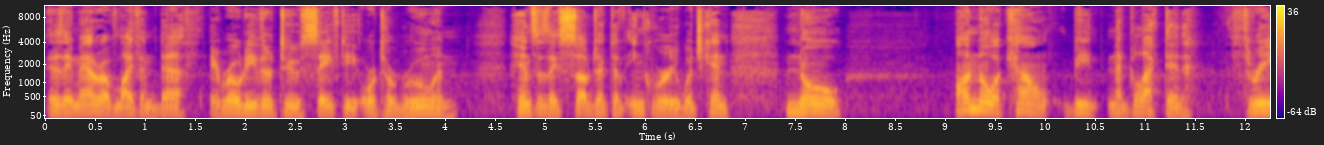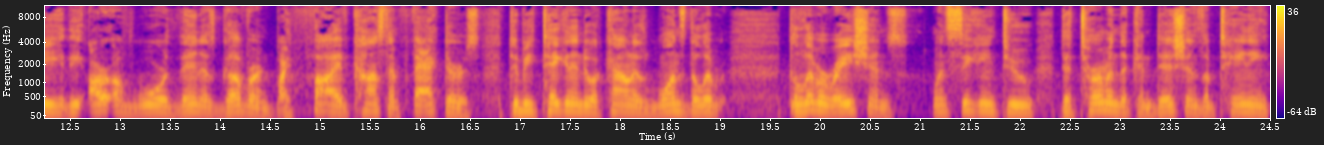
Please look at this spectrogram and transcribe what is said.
it is a matter of life and death, a road either to safety or to ruin. Hence is a subject of inquiry which can no on no account be neglected. Three, the art of war then is governed by five constant factors to be taken into account as one's deliber- deliberations when seeking to determine the conditions obtaining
